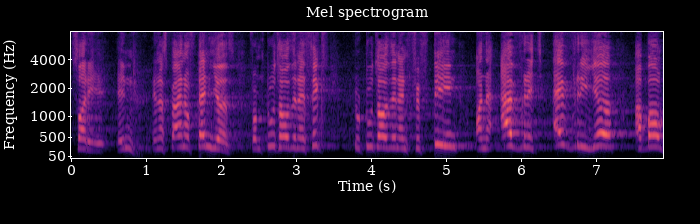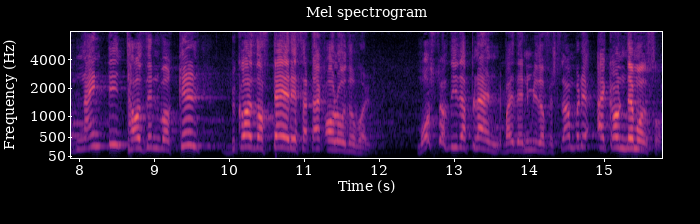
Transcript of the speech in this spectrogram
sorry, in, in a span of 10 years, from 2006 to 2015, on average, every year, about 19,000 were killed because of terrorist attack all over the world. Most of these are planned by the enemies of Islam, but I count them also.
